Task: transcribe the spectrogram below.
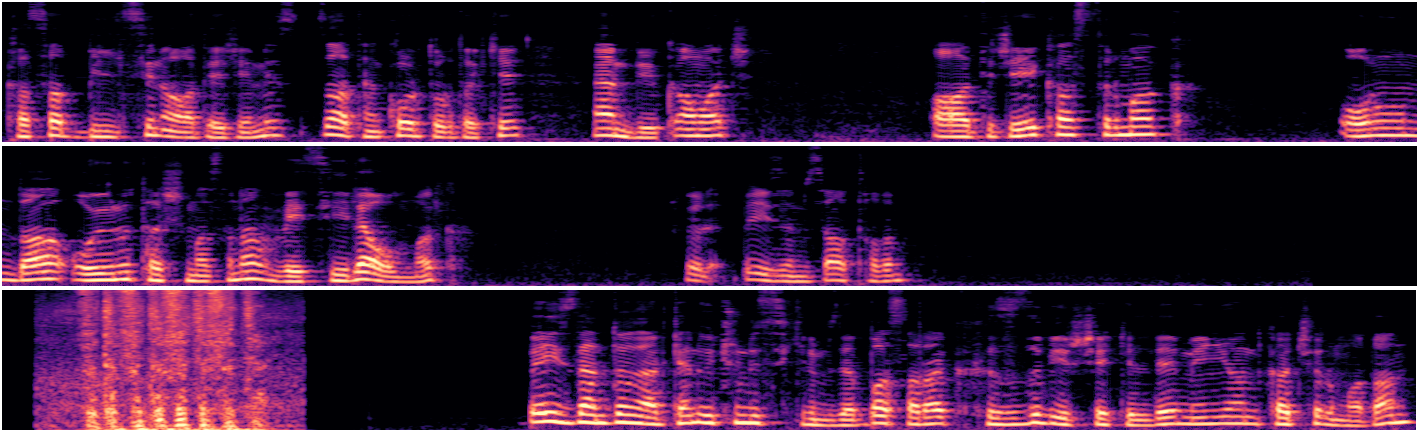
kasabilsin ADC'miz. Zaten koridordaki en büyük amaç ADC'yi kastırmak. Onun da oyunu taşımasına vesile olmak. Şöyle base'imizi atalım. Base'den dönerken 3. skillimize basarak hızlı bir şekilde minyon kaçırmadan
